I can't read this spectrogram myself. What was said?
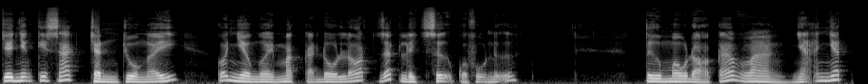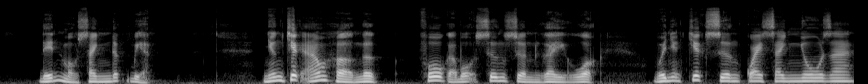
Trên những cái xác trần chuồng ấy có nhiều người mặc cả đồ lót rất lịch sự của phụ nữ. Từ màu đỏ cá vàng nhã nhất đến màu xanh nước biển. Những chiếc áo hở ngực phô cả bộ xương sườn gầy guộc với những chiếc xương quay xanh nhô ra.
